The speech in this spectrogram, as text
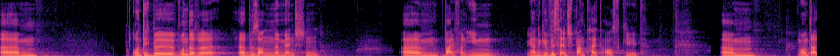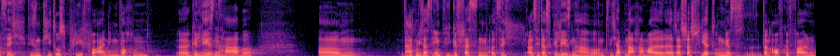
Ähm, und ich bewundere äh, besonnene Menschen, ähm, weil von ihnen ja, eine gewisse Entspanntheit ausgeht. Ähm, und als ich diesen Titusbrief vor einigen Wochen äh, gelesen habe, ähm, da hat mich das irgendwie gefressen, als ich, als ich das gelesen habe. Und ich habe nachher mal äh, recherchiert und mir ist dann aufgefallen,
